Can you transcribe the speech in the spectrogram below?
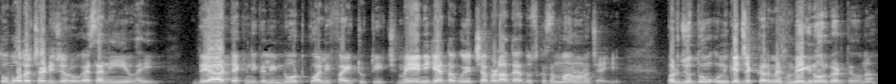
तो बहुत अच्छा टीचर होगा। ऐसा नहीं है भाई। They are technically not qualified to teach मैं ये नहीं कहता कोई अच्छा पढ़ाता है तो उसका सम्मान होना चाहिए। पर जो तुम उनके चक्कर में हमें इग्नोर करते हो ना,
